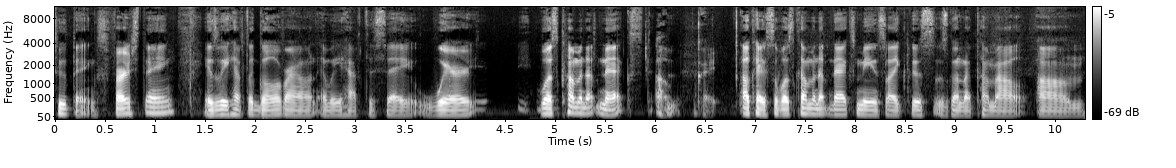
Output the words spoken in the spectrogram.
two things. First thing is we have to go around and we have to say where what's coming up next. Oh, great. Okay, so what's coming up next means like this is going to come out um,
